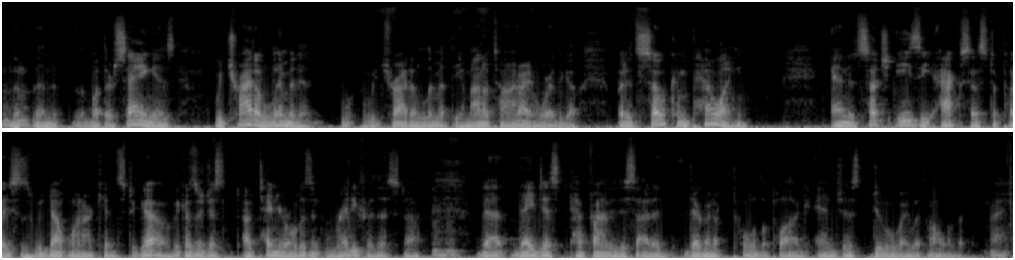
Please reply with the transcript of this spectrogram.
The- Mhm. then the, what they're saying is, we try to limit it. We try to limit the amount of time Right. or where they go, but it's so compelling, and it's such easy access to places we don't want our kids to go because they're just a ten-year-old isn't ready for this stuff. Mhm. That they just have finally decided they're going to pull the plug and just do away with all of it Right.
